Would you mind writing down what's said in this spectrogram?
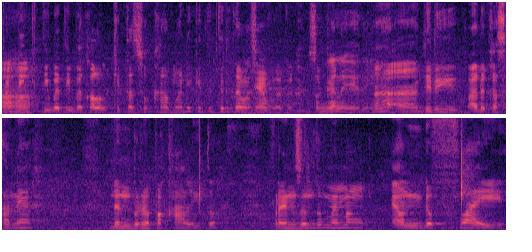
Tapi Aha. tiba-tiba kalau kita suka sama dia kita cerita sama siapa tuh? segan ya ini ah, jadi ada kesannya dan berapa kali tuh friendzone tuh memang on the fly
